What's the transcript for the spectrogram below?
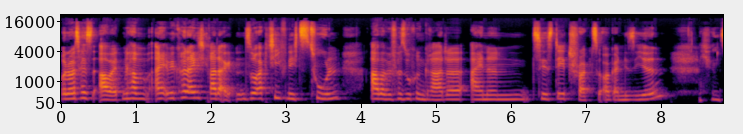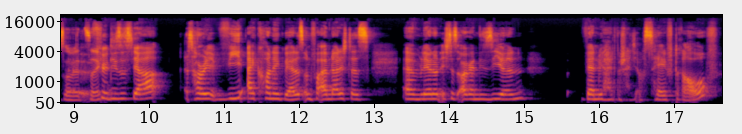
Oder was heißt arbeiten? Wir, haben, wir können eigentlich gerade so aktiv nichts tun, aber wir versuchen gerade einen CSD-Truck zu organisieren. Ich finde es so witzig. Für dieses Jahr. Sorry, wie iconic wäre das? Und vor allem dadurch, dass ähm, Leon und ich das organisieren, werden wir halt wahrscheinlich auch safe drauf.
